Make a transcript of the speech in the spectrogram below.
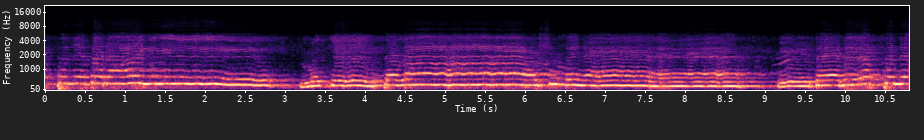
अपने बराई के तलाश में है। ये इधर अपने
